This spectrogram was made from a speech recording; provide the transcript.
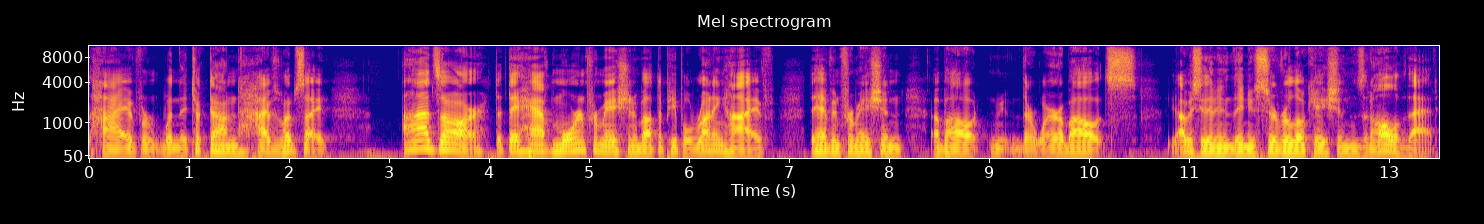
Hive or when they took down Hive's website, odds are that they have more information about the people running Hive. They have information about their whereabouts. Obviously, they they knew server locations and all of that.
